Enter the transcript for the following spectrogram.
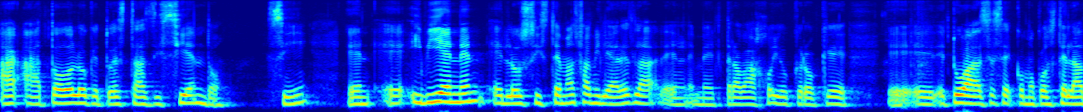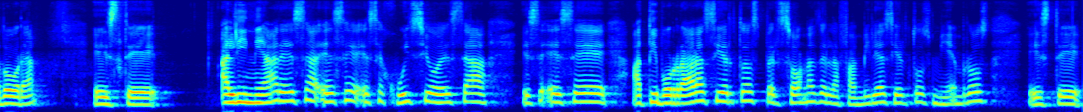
a, todo lo que tú estás diciendo, ¿sí? Eh, y vienen en los sistemas familiares, en, el trabajo, yo creo que eh, eh, tú haces como consteladora, este, alinear esa, ese, ese juicio, esa, ese, ese atiborrar a ciertas personas de la familia, a ciertos miembros, este,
